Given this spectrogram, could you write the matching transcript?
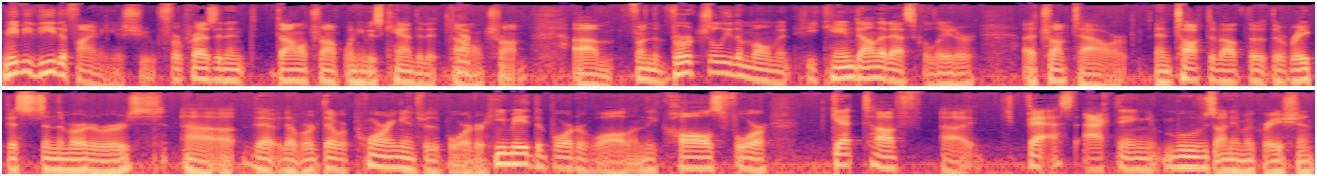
maybe the defining issue for President Donald Trump when he was candidate Donald yep. Trump. Um, from the virtually the moment he came down that escalator at Trump Tower and talked about the, the rapists and the murderers uh, that, that, were that were pouring in through the border, he made the border wall and the calls for get tough. Uh, fast acting moves on immigration,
